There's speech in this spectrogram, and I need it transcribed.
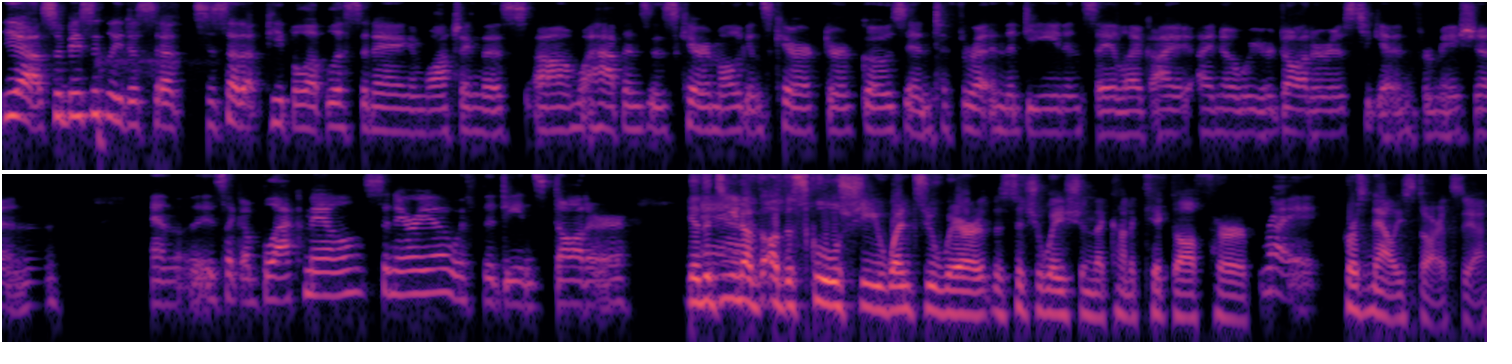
yeah. So basically, to set to set up people up listening and watching this, um, what happens is Carey Mulligan's character goes in to threaten the dean and say like, "I I know where your daughter is" to get information, and it's like a blackmail scenario with the dean's daughter. Yeah, the and, dean of, of the school she went to, where the situation that kind of kicked off her right personality starts. Yeah.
